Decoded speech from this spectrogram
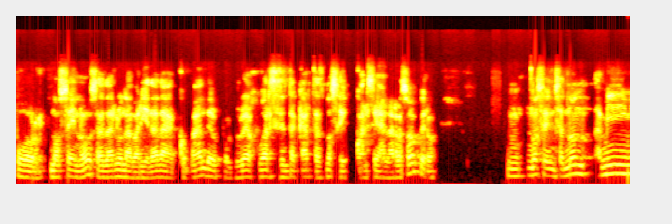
por, no sé, ¿no? O sea, darle una variedad a Commander, por volver a jugar 60 cartas, no sé cuál sea la razón, pero mm, no sé, o sea, no, a mí,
